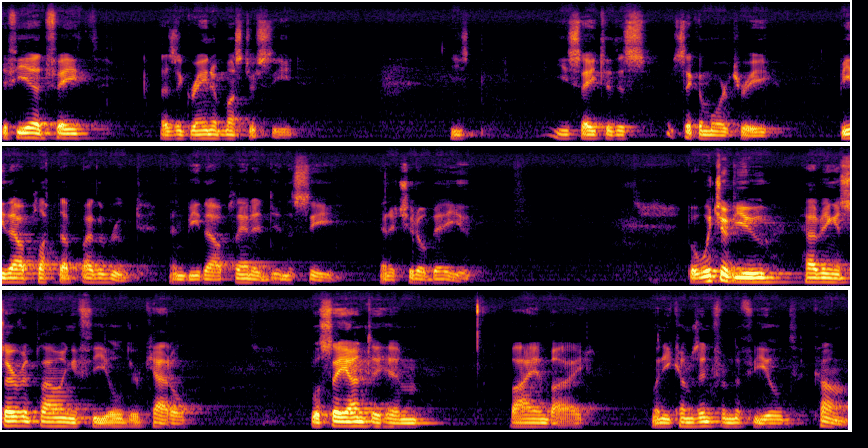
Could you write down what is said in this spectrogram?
if he had faith as a grain of mustard seed, ye, say to this sycamore tree, Be thou plucked up by the root, and be thou planted in the sea, and it should obey you. But which of you, having a servant plowing a field or cattle, will say unto him by and by, when he comes in from the field, Come,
